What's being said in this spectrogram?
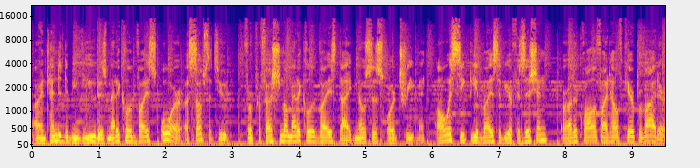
are intended to be viewed as medical advice or a substitute for professional medical advice, diagnosis, or treatment. Always seek the advice of your physician or other qualified healthcare provider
